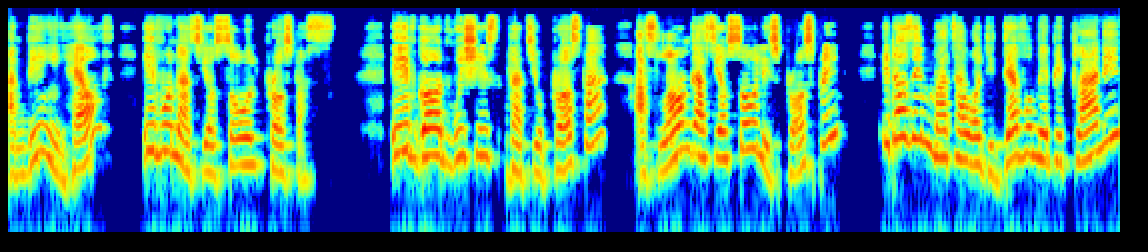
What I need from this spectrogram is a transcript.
and be in health, even as your soul prospers. If God wishes that you prosper, as long as your soul is prospering, it doesn't matter what the devil may be planning,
